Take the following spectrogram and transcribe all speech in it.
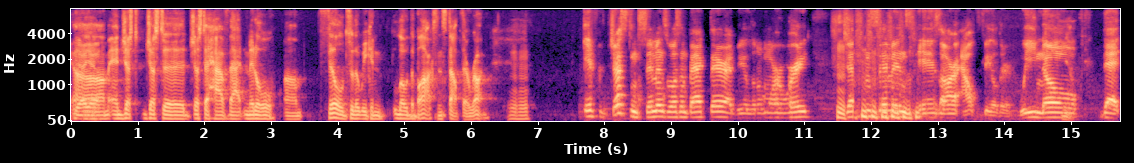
Yeah, um, and just just to just to have that middle um, filled so that we can load the box and stop their run. Mm-hmm. If Justin Simmons wasn't back there, I'd be a little more worried. Justin Simmons is our outfielder. We know yeah. that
